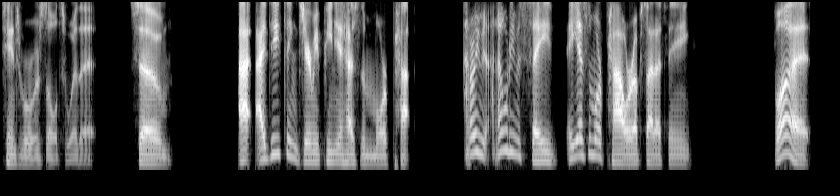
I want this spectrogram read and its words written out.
tangible results with it. So, I I do think Jeremy Pena has the more power. I don't even I don't even say he has the more power upside. I think, but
